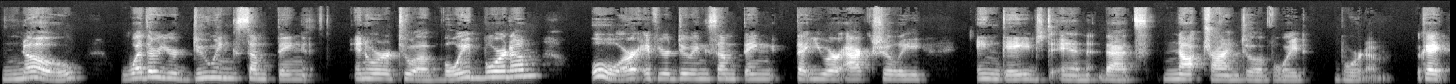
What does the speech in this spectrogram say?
know whether you're doing something in order to avoid boredom or if you're doing something that you are actually engaged in that's not trying to avoid boredom. Okay,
